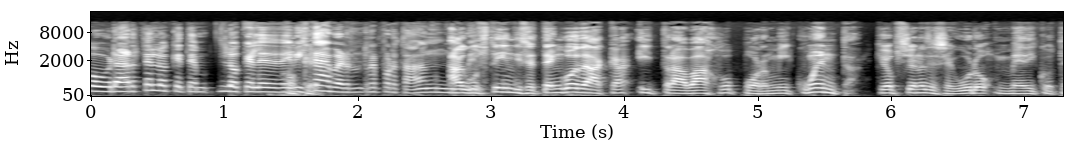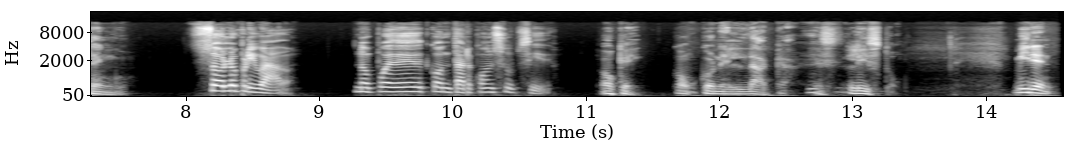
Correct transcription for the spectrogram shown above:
cobrarte lo que, te, lo que le debiste haber reportado en un Agustín dice, tengo DACA y trabajo por mi cuenta. ¿Qué opciones de seguro médico tengo? Solo privado. No puede contar con subsidio. Ok con, el DACA. Es listo. Miren,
